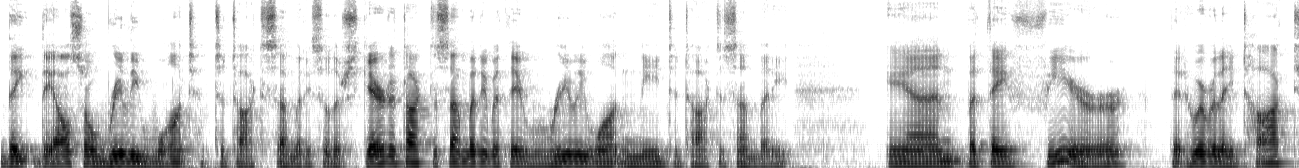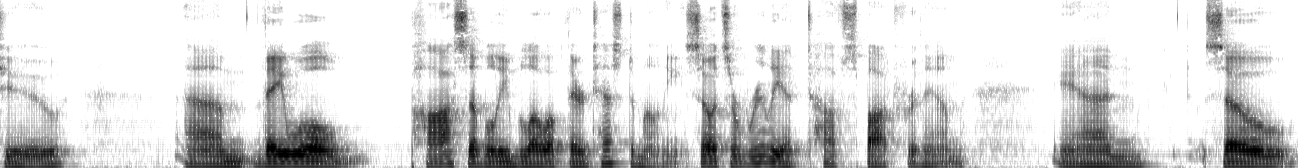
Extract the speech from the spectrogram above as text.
they they also really want to talk to somebody. So they're scared to talk to somebody, but they really want and need to talk to somebody. And but they fear that whoever they talk to, um, they will possibly blow up their testimony. So it's a really a tough spot for them. And so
